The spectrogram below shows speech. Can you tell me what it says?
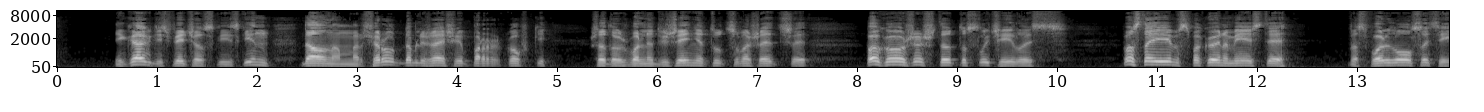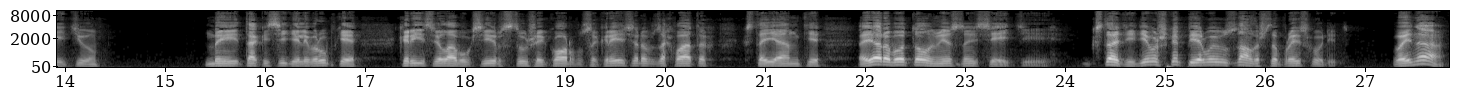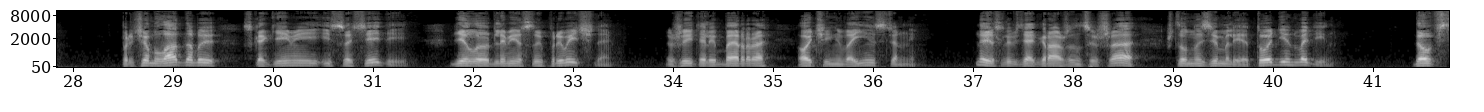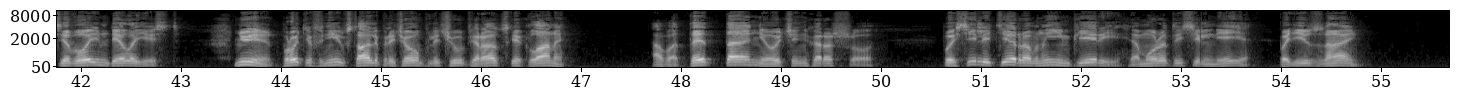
И как диспетчерский скин дал нам маршрут до ближайшей парковки. Что-то уж больно движение тут сумасшедшее. Похоже, что-то случилось. Постоим в спокойном месте. Воспользовался сетью. Мы так и сидели в рубке, Крис вела буксир с тушей корпуса крейсера в захватах к стоянке, а я работал в местной сети. Кстати, девушка первой узнала, что происходит. Война. Причем ладно бы с какими из соседей. Дело для местных привычное. Жители Берра очень воинственны. Но если взять граждан США, что на земле, то один в один. До всего им дело есть. Нет, против них стали плечом к плечу пиратские кланы — а вот это не очень хорошо. По силе те равны империи, а может и сильнее. Поди знай.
